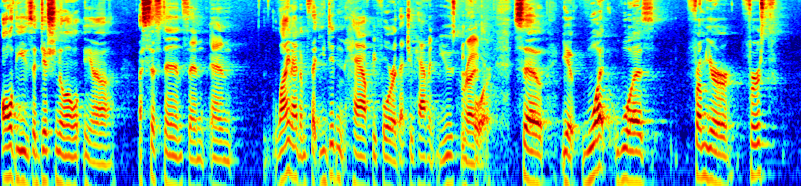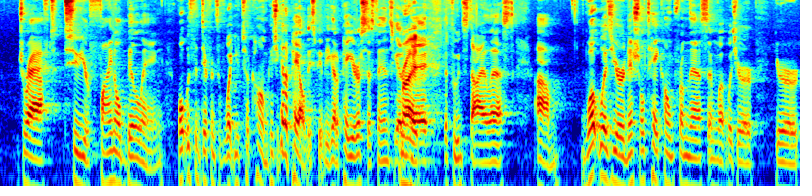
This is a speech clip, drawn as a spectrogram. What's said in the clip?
all these additional you know, assistants and, and line items that you didn't have before that you haven't used before. Right. So you know, what was from your first draft to your final billing, what was the difference of what you took home? Because you got to pay all these people. You got to pay your assistants. You got to right. pay the food stylist. Um, what was your initial take home from this, and what was your your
